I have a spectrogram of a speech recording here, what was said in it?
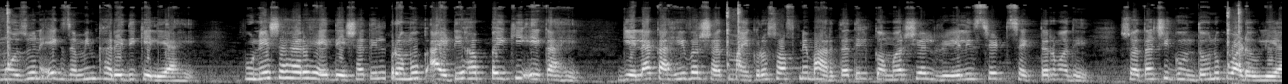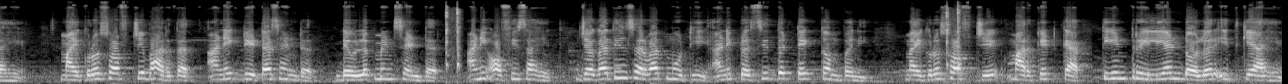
मोजून एक जमीन खरेदी केली आहे. पुणे शहर हे देशातील प्रमुख आय टी हबपैकी एक आहे. गेल्या काही वर्षात मायक्रोसॉफ्टने भारतातील कमर्शियल रिअल इस्टेट सेक्टरमध्ये स्वतःची गुंतवणूक वाढवली आहे. मायक्रोसॉफ्टचे भारतात अनेक डेटा सेंटर डेव्हलपमेंट सेंटर आणि ऑफिस आहेत. जगातील सर्वात मोठी आणि प्रसिद्ध टेक कंपनी मायक्रोसॉफ्टचे मार्केट कॅप तीन ट्रिलियन डॉलर इतके आहे.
